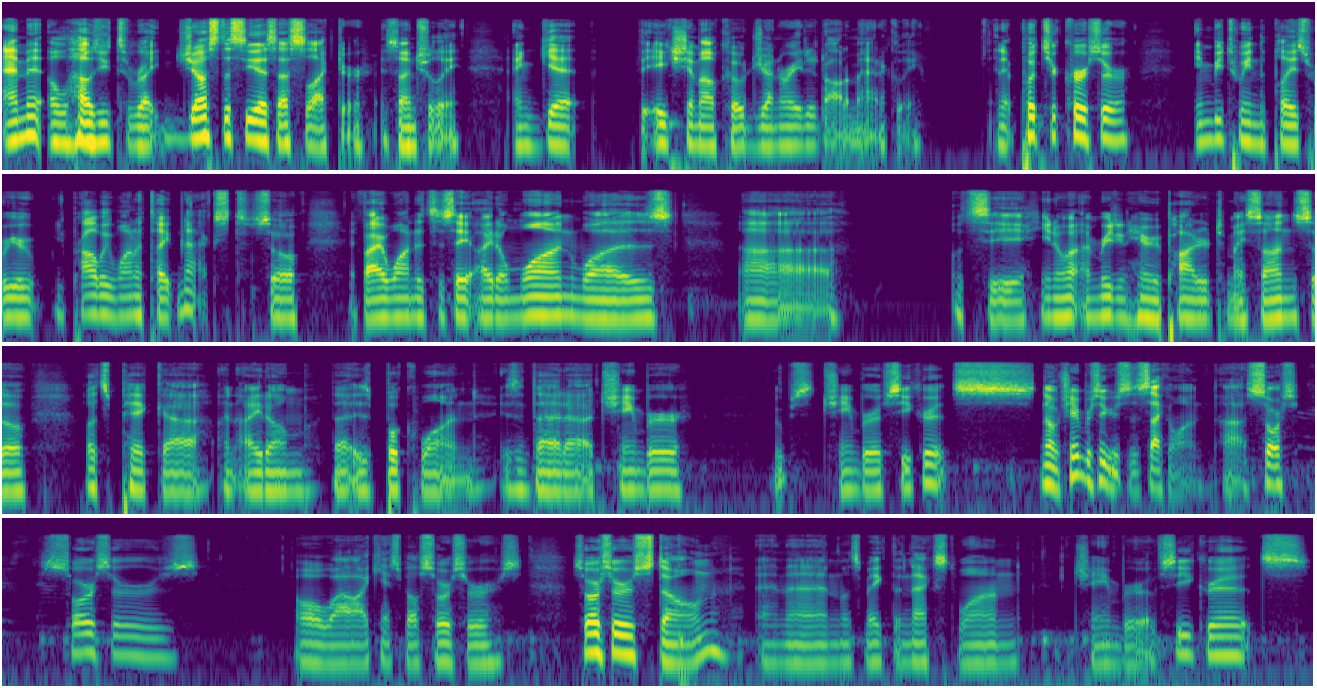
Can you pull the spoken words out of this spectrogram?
Emmet allows you to write just the CSS selector, essentially, and get the HTML code generated automatically. And it puts your cursor in between the place where you probably want to type next. So if I wanted to say item one was, uh, let's see, you know what, I'm reading Harry Potter to my son, so let's pick uh, an item that is book one. Isn't that uh, chamber Oops, Chamber of Secrets. No, Chamber of Secrets is the second one. Uh, Source, Sorcerer's Oh wow, I can't spell sorcerers. Sorcerer's stone, and then let's make the next one chamber of secrets.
